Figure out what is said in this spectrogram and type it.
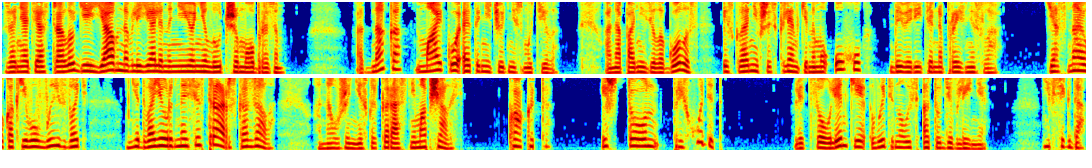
Занятия астрологией явно влияли на нее не лучшим образом. Однако Майку это ничуть не смутило. Она понизила голос и, склонившись к Ленкиному уху, доверительно произнесла. «Я знаю, как его вызвать. Мне двоюродная сестра рассказала. Она уже несколько раз с ним общалась». «Как это? И что, он приходит?» Лицо у Ленки вытянулось от удивления. «Не всегда,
